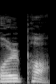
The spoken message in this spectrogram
골퍼.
